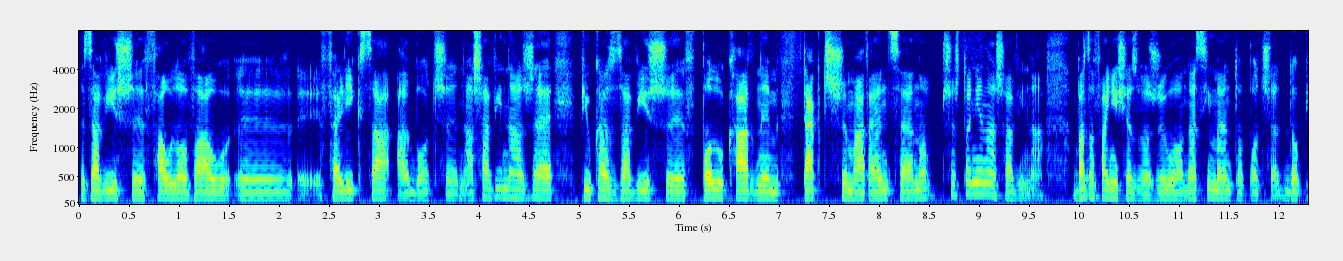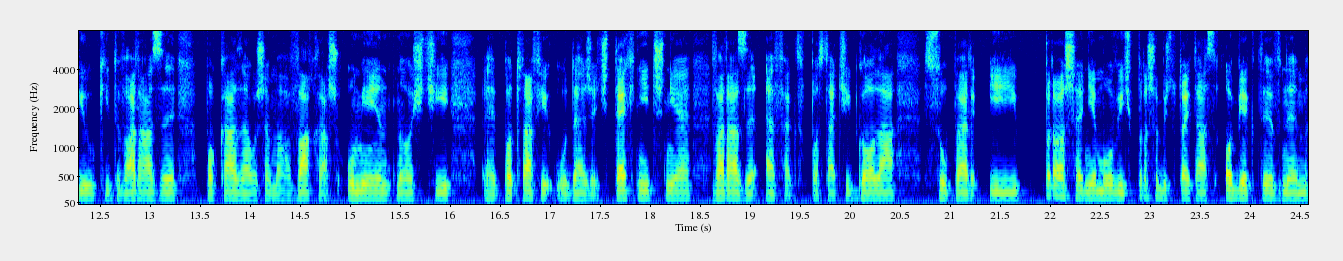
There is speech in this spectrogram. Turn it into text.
Zawiszy faulował y, Feliksa, albo czy nasza wina, że piłkarz Zawiszy w polu karnym tak trzyma ręce? No przecież to nie nasza wina. Bardzo fajnie się złożyło. Nascimento podszedł do piłki dwa razy, pokazał, że ma wachlarz umiejętności, y, potrafi uderzyć technicznie, dwa razy efekt w postaci gola, super i proszę nie mówić, proszę być tutaj teraz obiektywnym.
